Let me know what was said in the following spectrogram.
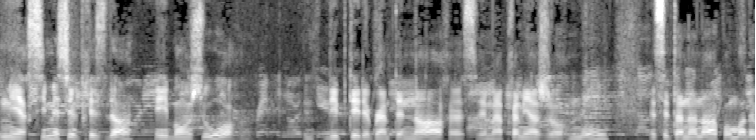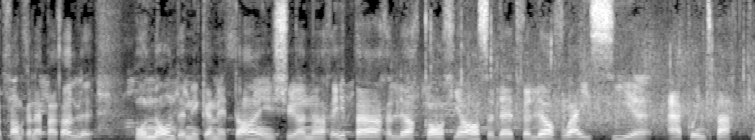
Merci, Monsieur le Président, et bonjour, député de Brampton Nord. C'est ma première journée. C'est un honneur pour moi de prendre la parole au nom de mes commettants et je suis honoré par leur confiance d'être leur voix ici à Queen's Park.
